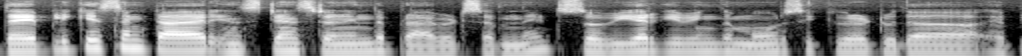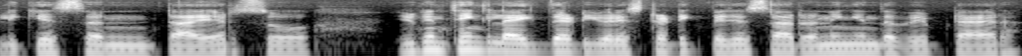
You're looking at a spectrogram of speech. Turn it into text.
The application tier instance run in the private subnet. So we are giving the more secure to the application tier. So you can think like that your static pages are running in the web tier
